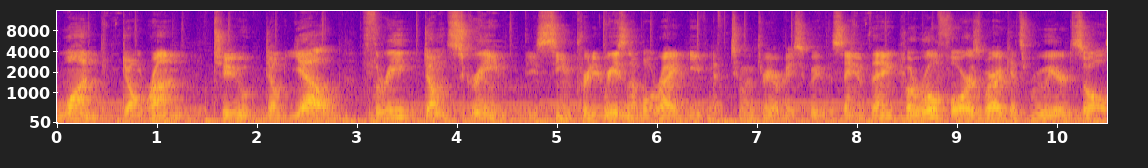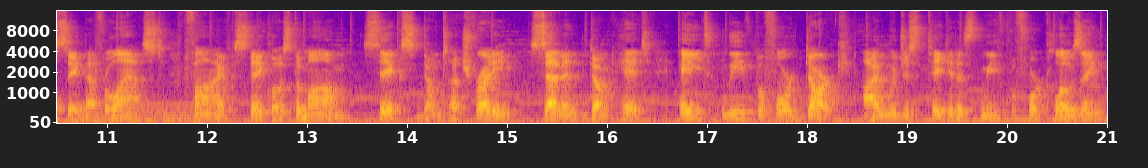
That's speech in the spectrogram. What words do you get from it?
1. Don't run. 2. Don't yell. 3. Don't scream. These seem pretty reasonable, right? Even if 2 and 3 are basically the same thing. But rule 4 is where it gets weird, so I'll save that for last. 5. Stay close to mom. 6. Don't touch Freddy. 7. Don't hit. 8. Leave before dark. I would just take it as leave before closing.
